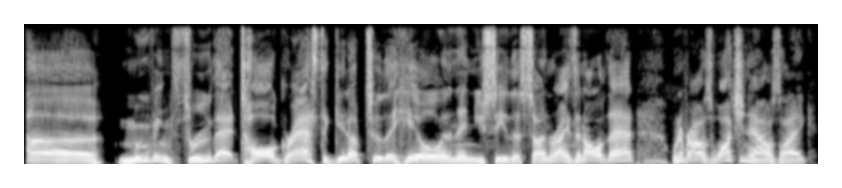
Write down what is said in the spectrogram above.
uh moving through that tall grass to get up to the hill and then you see the sunrise and all of that. Whenever I was watching it, I was like,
